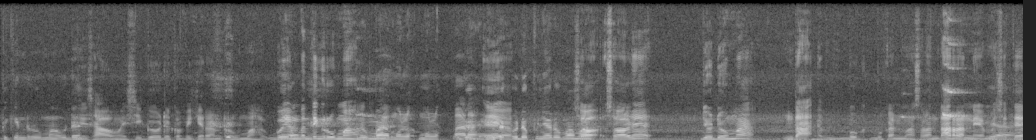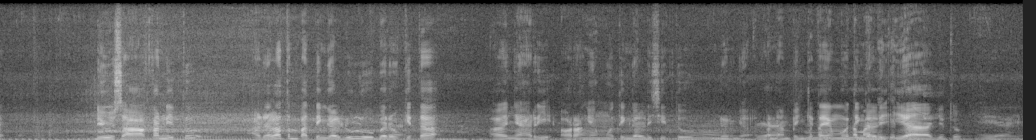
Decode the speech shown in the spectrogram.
bikin rumah udah Iya sama sih gue udah kepikiran rumah. Gue yang penting rumah. udah muluk-muluk udah, parah ya Iya. udah, udah punya rumah So, mah soalnya jodoh mah entah bu- bukan masalah antaran Iya. ya, maksudnya diusahakan itu adalah tempat tinggal dulu baru kita eh, nyari orang yang mau tinggal di situ. Hmm, Bener nggak? iya. Pendamping kita Menem- yang mau tinggal di kita. iya gitu. iya iya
